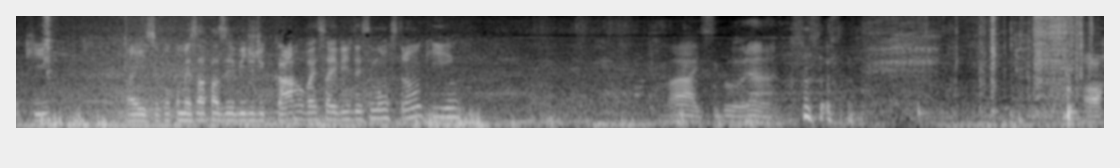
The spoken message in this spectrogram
Aqui. Aí, se eu for começar a fazer vídeo de carro, vai sair vídeo desse monstrão aqui, hein? Vai, segurando. ó.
